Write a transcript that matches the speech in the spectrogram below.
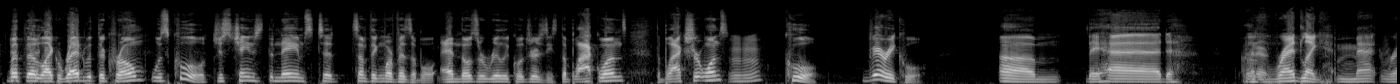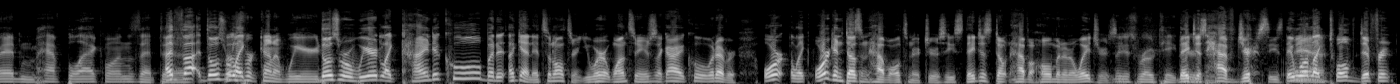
but the like red with the chrome was cool. Just change the names to something more visible, and those are really cool jerseys. The black ones, the black shirt ones, Mm-hmm. cool, very cool. Um, they had. Those red, like matte red and half black ones. That uh, I thought those were like- kind of weird. Those were weird, like kind of cool, but it, again, it's an alternate. You wear it once and you're just like, all right, cool, whatever. Or like Oregon doesn't have alternate jerseys; they just don't have a home and an away jersey. They just rotate They just have jerseys. They wore like twelve different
